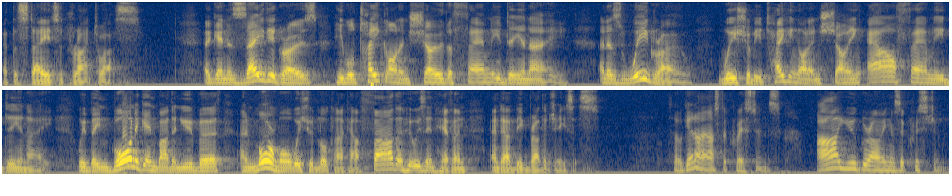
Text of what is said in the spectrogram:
at the stage that's right to us. Again, as Xavier grows, he will take on and show the family DNA and as we grow, we should be taking on and showing our family DNA. We've been born again by the new birth, and more and more we should look like our Father who is in heaven and our big brother Jesus. So again, I ask the questions Are you growing as a Christian?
